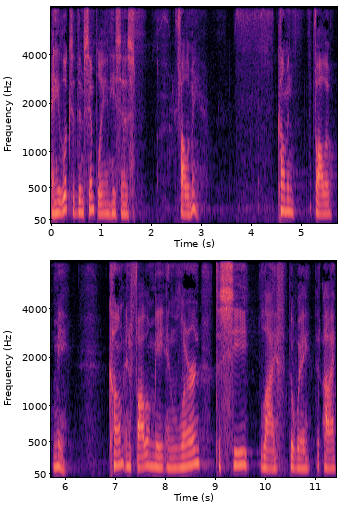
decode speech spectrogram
and he looks at them simply and he says, Follow me. Come and follow me. Come and follow me and learn to see life the way that I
